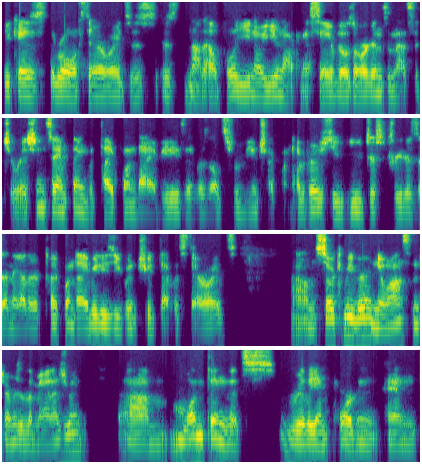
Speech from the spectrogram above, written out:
because the role of steroids is is not helpful. You know, you're not going to save those organs in that situation. Same thing with type one diabetes that results from immune checkpoint inhibitors. You you just treat as any other type one diabetes. You wouldn't treat that with steroids. Um, so it can be very nuanced in terms of the management. Um, one thing that's really important and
